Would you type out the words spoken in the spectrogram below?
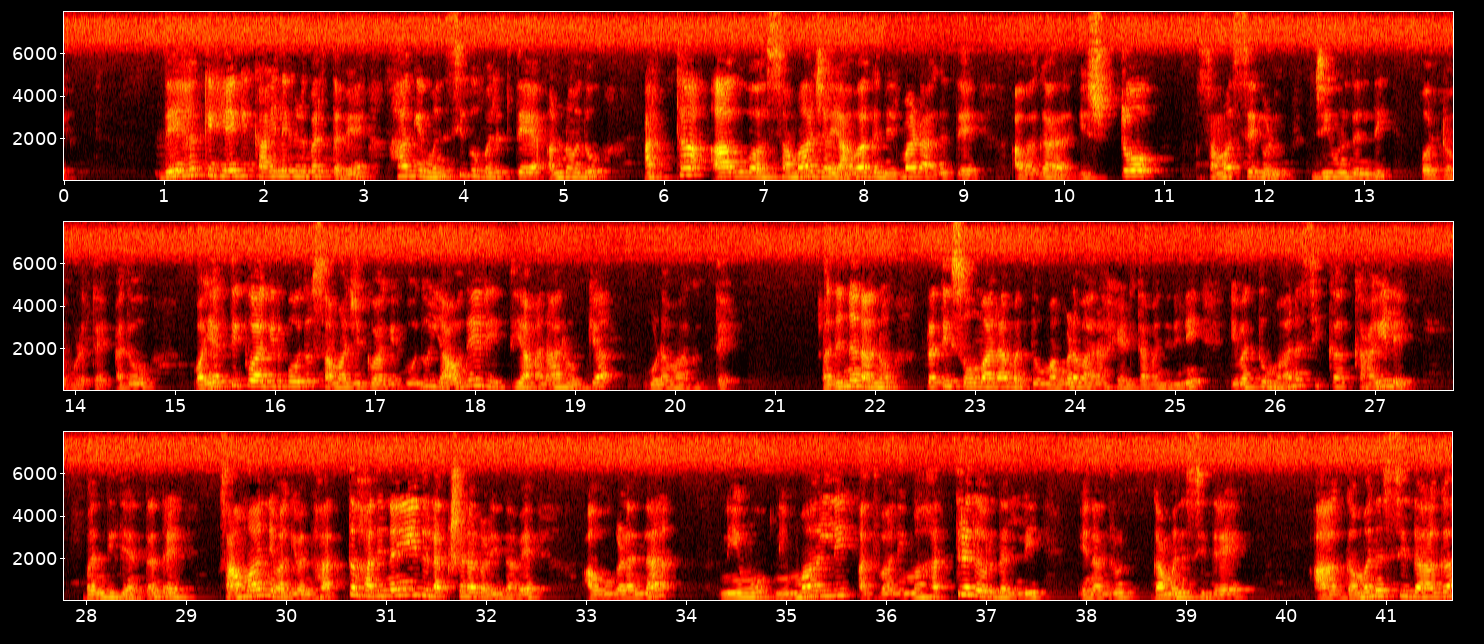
ದೇಹಕ್ಕೆ ಹೇಗೆ ಕಾಯಿಲೆಗಳು ಬರ್ತವೆ, ಹಾಗೆ ಮನಸ್ಸಿಗೂ ಬರುತ್ತೆ ಅನ್ನೋದು ಅರ್ಥ ಆಗುವ ಸಮಾಜ ಯಾವಾಗ ನಿರ್ಮಾಣ ಆಗುತ್ತೆ ಆವಾಗ ಎಷ್ಟೋ ಸಮಸ್ಯೆಗಳು ಜೀವನದಲ್ಲಿ ಹೊರಟೋಗ್ಬಿಡುತ್ತೆ. ಅದು ವೈಯಕ್ತಿಕವಾಗಿರ್ಬೋದು, ಸಾಮಾಜಿಕವಾಗಿರ್ಬೋದು, ಯಾವುದೇ ರೀತಿಯ ಅನಾರೋಗ್ಯ ಗುಣವಾಗುತ್ತೆ. ಅದನ್ನು ನಾನು ಪ್ರತಿ ಸೋಮವಾರ ಮತ್ತು ಮಂಗಳವಾರ ಹೇಳ್ತಾ ಬಂದಿದ್ದೀನಿ. ಇವತ್ತು ಮಾನಸಿಕ ಕಾಯಿಲೆ ಬಂದಿದೆ ಅಂತಂದರೆ, ಸಾಮಾನ್ಯವಾಗಿ ಒಂದು ಹತ್ತು ಹದಿನೈದು ಲಕ್ಷಣಗಳಿದ್ದಾವೆ. ಅವುಗಳನ್ನು ನೀವು ನಿಮ್ಮಲ್ಲಿ ಅಥವಾ ನಿಮ್ಮ ಹತ್ತಿರದವ್ರದಲ್ಲಿ ಏನಾದರೂ ಗಮನಿಸಿದರೆ, ಆ ಗಮನಿಸಿದಾಗ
